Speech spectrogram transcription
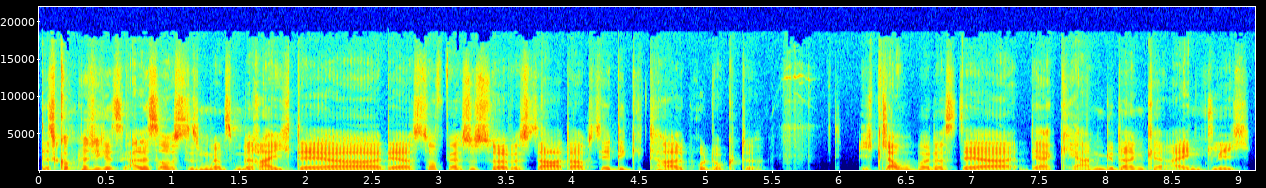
das kommt natürlich jetzt alles aus diesem ganzen Bereich der der Software-as-a-Service-Startups, der Digitalprodukte. Ich glaube aber, dass der der Kerngedanke eigentlich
